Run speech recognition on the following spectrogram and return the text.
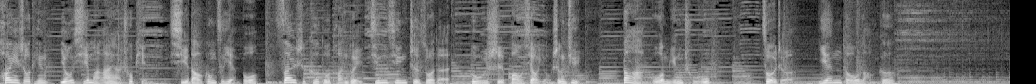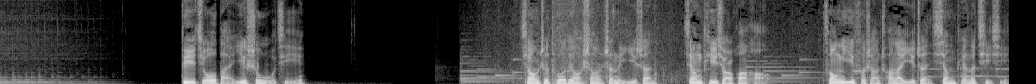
欢迎收听由喜马拉雅出品、喜道公子演播、三十刻度团队精心制作的都市爆笑有声剧《大国名厨》，作者烟斗老哥，第九百一十五集。乔治脱掉上身的衣衫，将 T 恤换好，从衣服上传来一阵香甜的气息，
